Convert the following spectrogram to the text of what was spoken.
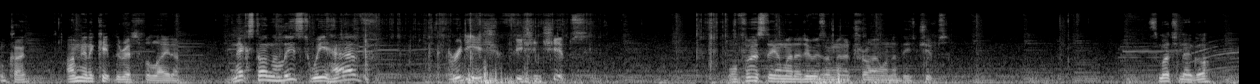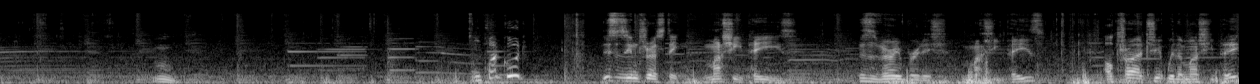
okay. I'm gonna keep the rest for later. Next on the list we have British fish and chips. Well, first thing I'm going to do is I'm going to try one of these chips. it's Smacznego. Mmm. Mm, quite good. This is interesting. Mushy peas. This is very British. Mushy peas. I'll try a chip with a mushy pea.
